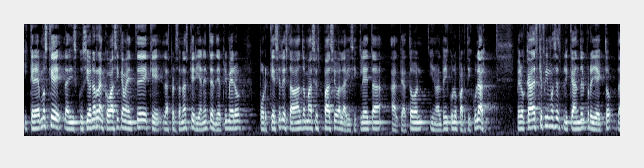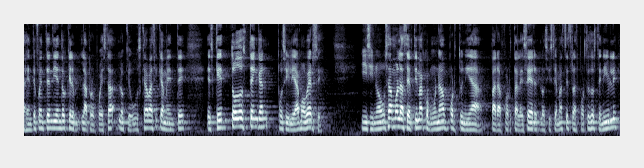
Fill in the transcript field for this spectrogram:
Y creemos que la discusión arrancó básicamente de que las personas querían entender primero por qué se le estaba dando más espacio a la bicicleta, al peatón y no al vehículo particular. Pero cada vez que fuimos explicando el proyecto, la gente fue entendiendo que la propuesta lo que busca básicamente es que todos tengan posibilidad de moverse, y si no usamos la séptima como una oportunidad para fortalecer los sistemas de transporte sostenible,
